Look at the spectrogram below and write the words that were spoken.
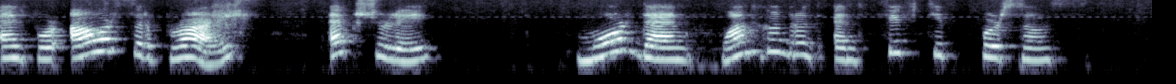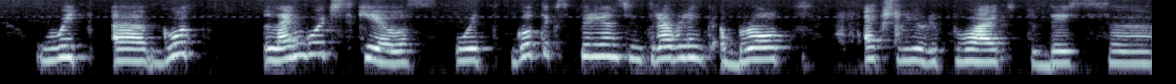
And for our surprise, actually, more than 150 persons with uh, good language skills, with good experience in traveling abroad, actually replied to this uh,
